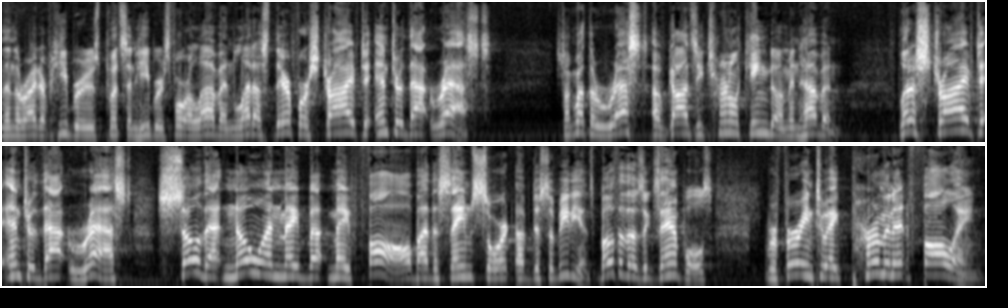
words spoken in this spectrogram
And then the writer of Hebrews puts in Hebrews 4:11, "Let us therefore strive to enter that rest." He's talking about the rest of God's eternal kingdom in heaven. Let us strive to enter that rest so that no one may, may fall by the same sort of disobedience. Both of those examples referring to a permanent falling.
